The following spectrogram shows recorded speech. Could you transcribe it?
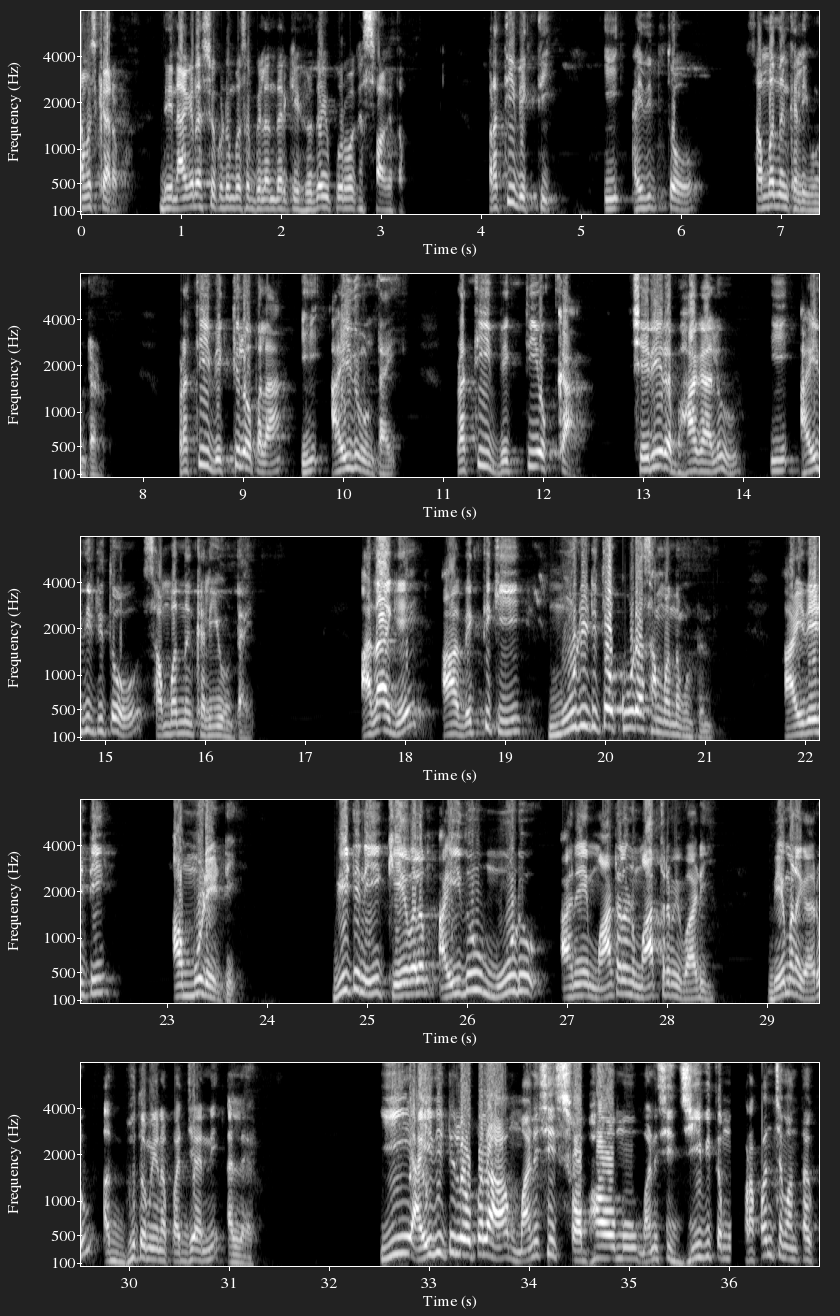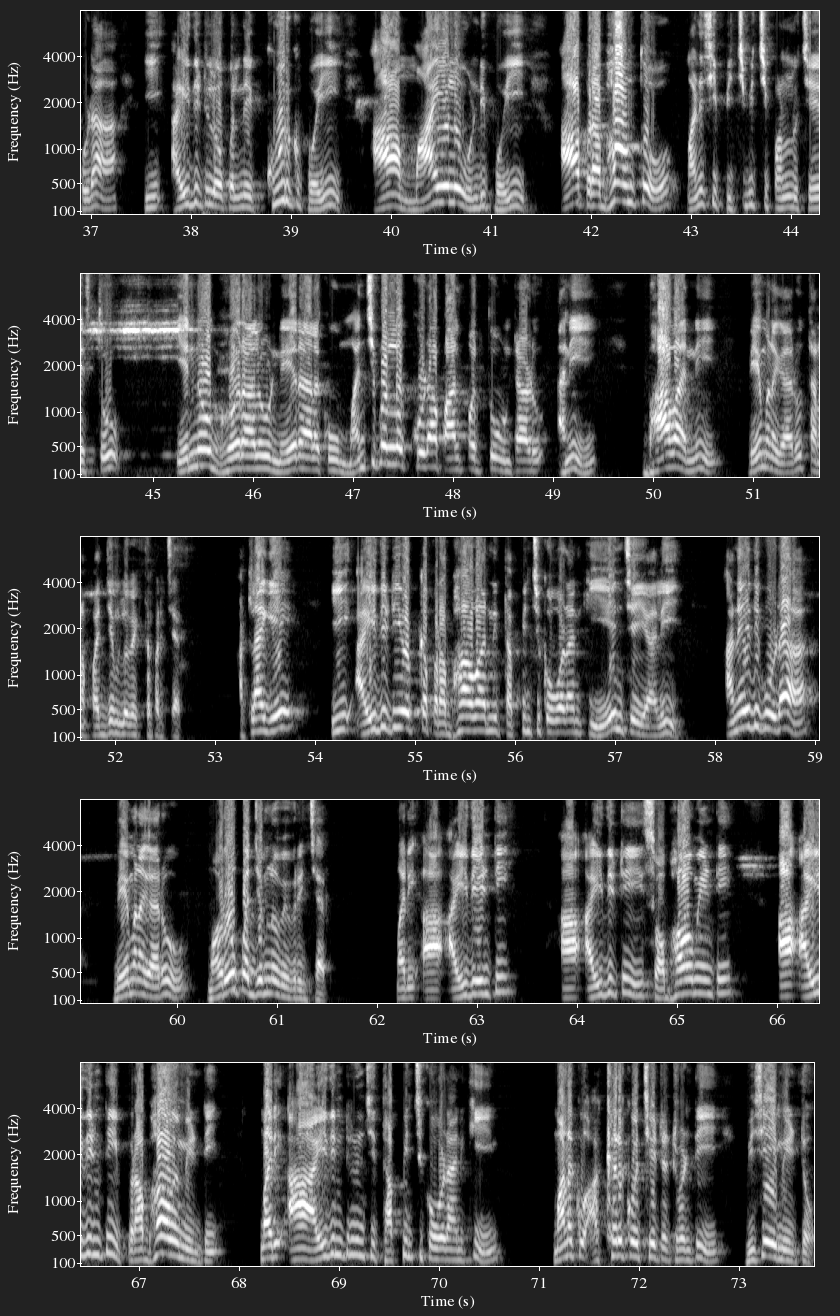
నమస్కారం. ది నాగరాష్ట్ర కుటుంబ సభ్యులందరికీ హృదయపూర్వక స్వాగతం. ప్రతి వ్యక్తి ఈ ఐదుతో సంబంధం కలిగి ఉంటాడు. ప్రతి వ్యక్తి లోపల ఈ ఐదు ఉంటాయి. ప్రతి వ్యక్తి యొక్క శరీర భాగాలు ఈ ఐదిటితో సంబంధం కలిగి ఉంటాయి. అలాగే ఆ వ్యక్తికి మూడిటితో కూడా సంబంధం ఉంటుంది. ఐదేంటి? ఆ మూడేంటి? వీటిని కేవలం ఐదు మూడు అనే మాటలను మాత్రమే వాడి వేమన గారు అద్భుతమైన పద్యాన్ని అల్లారు. ఈ ఐదిటి లోపల మనిషి స్వభావము మనిషి జీవితము ప్రపంచమంతా కూడా ఈ ఐదిటి లోపలనే కూరుకుపోయి ఆ మాయలో ఉండిపోయి ఆ ప్రభావంతో మనిషి పిచ్చి పిచ్చి పనులు చేస్తూ ఎన్నో ఘోరాలు నేరాలకు మంచి పనులకు కూడా పాల్పడుతూ ఉంటాడు అని భావాన్ని వేమన గారు తన పద్యంలో వ్యక్తపరిచారు. అట్లాగే ఈ ఐదిటి యొక్క ప్రభావాన్ని తప్పించుకోవడానికి ఏం చేయాలి? అనేది కూడా వేమన గారు మరో పద్యంలో వివరించారు. మరి ఆ ఐదేంటి? ఆ ఐదిటి స్వభావం ఏంటి ఆ ఐదింటి ప్రభావం ఏంటి మరి ఆ ఐదింటి నుంచి తప్పించుకోవడానికి మనకు అక్కడికి వచ్చేటటువంటి విషయం ఏంటో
